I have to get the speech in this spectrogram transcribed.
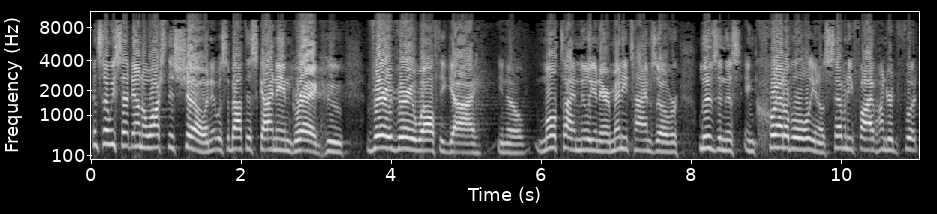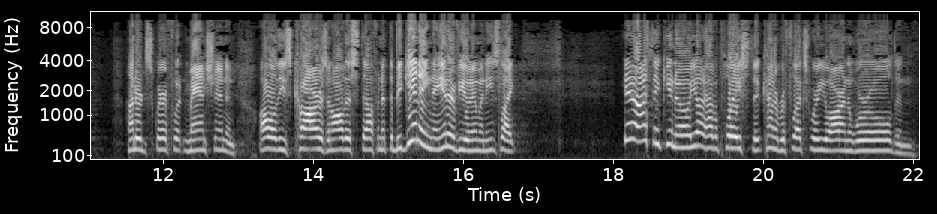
And so we sat down to watch this show, and it was about this guy named Greg, who, very, very wealthy guy, you know, multimillionaire many times over, lives in this incredible, you know, 7,500 foot, 100 square foot mansion and all of these cars and all this stuff. And at the beginning, they interview him, and he's like, yeah, I think, you know, you ought to have a place that kind of reflects where you are in the world. And,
